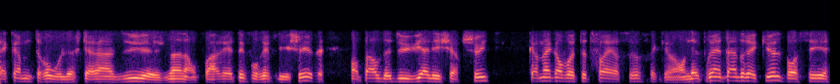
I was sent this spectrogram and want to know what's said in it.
c'était comme trop. Là. J'étais rendu, euh, je dis non, faut arrêter, il faut réfléchir. On parle de deux vies à aller chercher. Comment qu'on va tout faire ça? Fait on a pris un temps de recul, on est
